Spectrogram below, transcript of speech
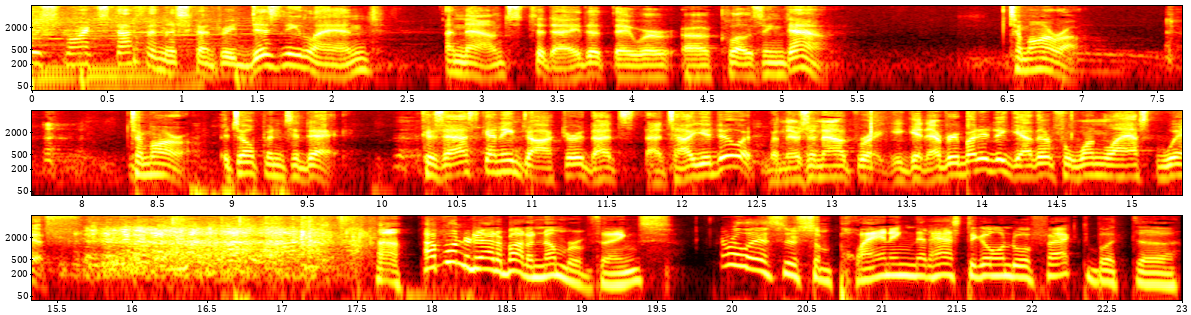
Do smart stuff in this country. Disneyland announced today that they were uh, closing down. Tomorrow. Tomorrow. It's open today. Because ask any doctor, that's, that's how you do it when there's an outbreak. You get everybody together for one last whiff. I've wondered that about a number of things. I realize there's some planning that has to go into effect, but uh,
